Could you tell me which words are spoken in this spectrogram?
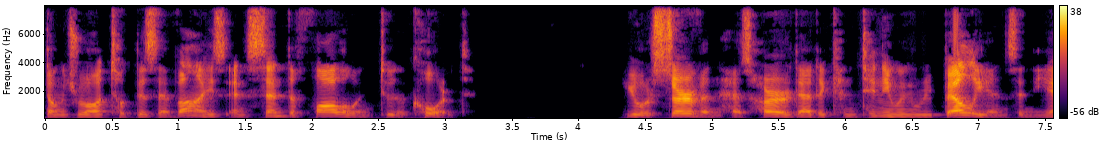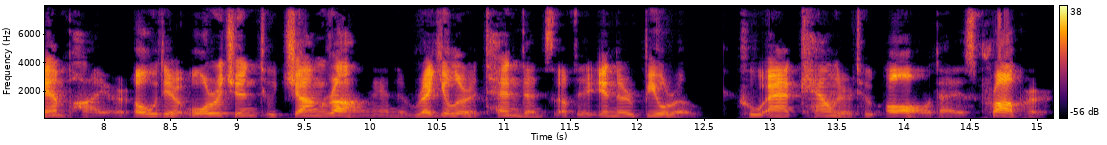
Dong Zhuo took this advice and sent the following to the court. Your servant has heard that the continuing rebellions in the empire owe their origin to Zhang Rang and the regular attendants of the inner bureau, who act counter to all that is proper.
